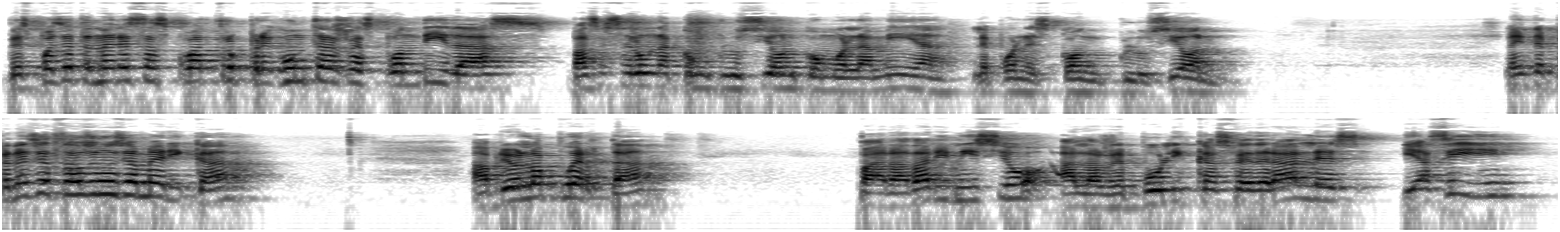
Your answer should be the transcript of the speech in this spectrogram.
Después de tener esas cuatro preguntas respondidas, vas a hacer una conclusión como la mía, le pones conclusión. La independencia de Estados Unidos de América abrió la puerta para dar inicio a las repúblicas federales y así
